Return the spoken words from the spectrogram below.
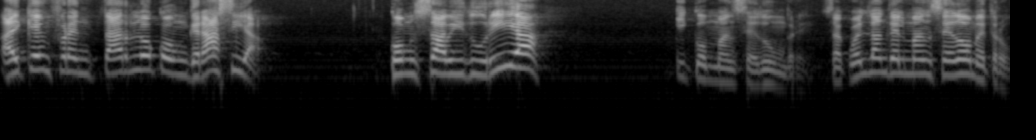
hay que enfrentarlo con gracia, con sabiduría y con mansedumbre. ¿Se acuerdan del mansedómetro?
